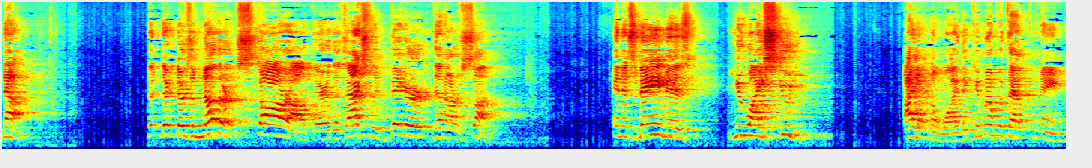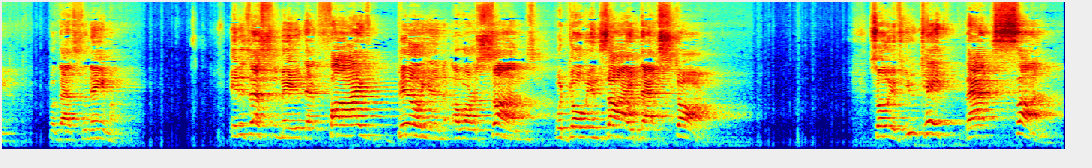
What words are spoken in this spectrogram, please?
Now, there, there's another star out there that's actually bigger than our sun. And its name is UY Scuti. I don't know why they came up with that name but that's the name of it. It is estimated that 5 billion of our suns would go inside that star. So if you take that sun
